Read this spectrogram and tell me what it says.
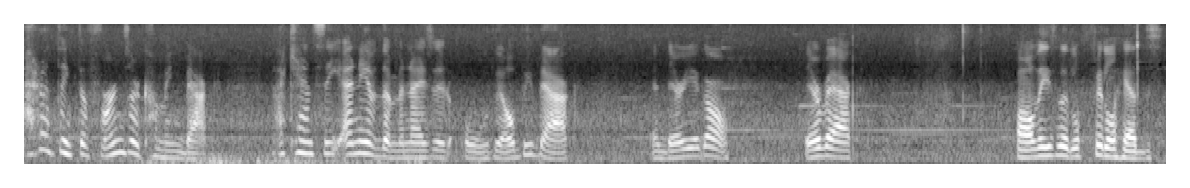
I don't think the ferns are coming back. I can't see any of them. And I said, Oh, they'll be back. And there you go. They're back. All these little fiddleheads.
